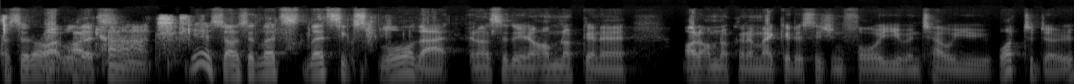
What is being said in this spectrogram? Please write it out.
I said, all right, well, I let's, can't. Yeah, so I said, let's let's explore that. And I said, you know, I'm not going to I'm not going to make a decision for you and tell you what to do,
